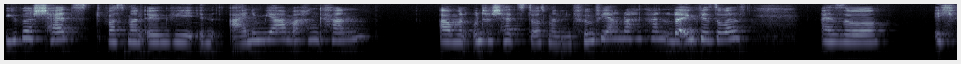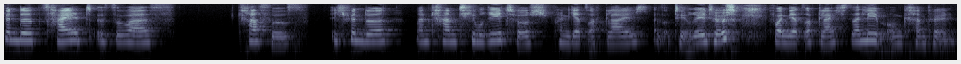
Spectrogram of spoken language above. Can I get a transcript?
überschätzt, was man irgendwie in einem Jahr machen kann, aber man unterschätzt, was man in fünf Jahren machen kann oder irgendwie sowas? Also, ich finde, Zeit ist sowas Krasses. Ich finde, man kann theoretisch von jetzt auf gleich, also theoretisch von jetzt auf gleich sein Leben umkrempeln.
